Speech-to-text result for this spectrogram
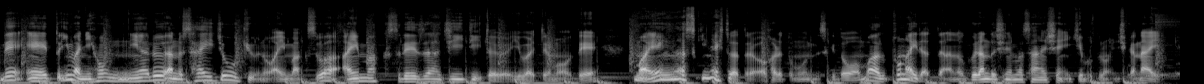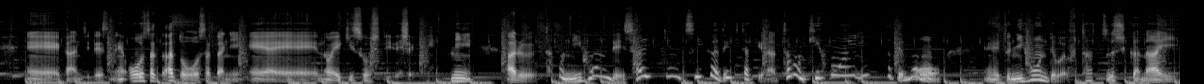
で、えー、と今日本にあるあの最上級の iMAX は iMAX レーザー GT と言われているもので、まあ、円が好きな人だったらわかると思うんですけど、まあ、都内だったらあのグランドシネマサンシャイン池袋にしかない、えー、感じですね。大阪、あと大阪に、えー、のエキソシティでしたっけ？にある、多分日本で最近追加できたっけな、多分基本今でも、えーと、日本では2つしかない、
